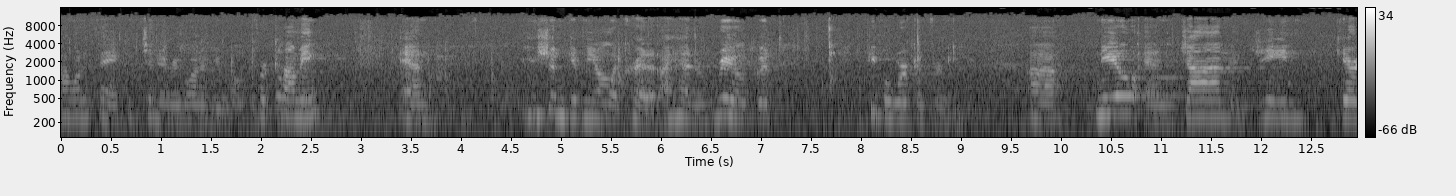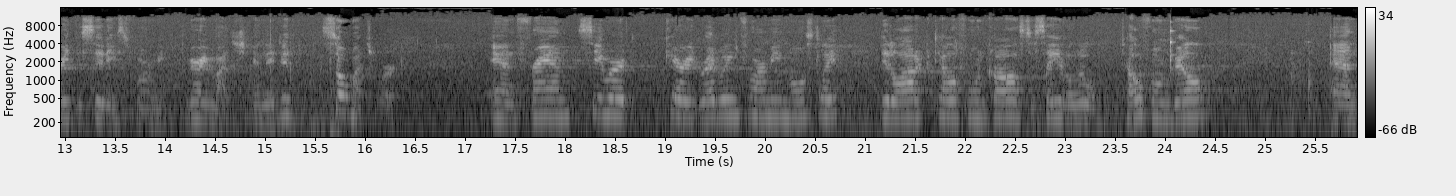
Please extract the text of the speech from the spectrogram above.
I want to thank each and every one of you for coming, and you shouldn't give me all the credit. I had a real good time people working for me. Uh, Neal and John and Jean carried the cities for me very much, and they did so much work. And Fran Seward carried Red Wing for me mostly, did a lot of telephone calls to save a little telephone bill, and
